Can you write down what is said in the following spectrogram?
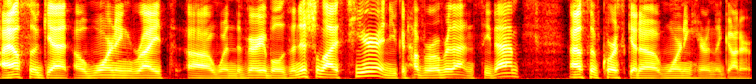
I also get a warning right uh, when the variable is initialized here, and you can hover over that and see that. I also, of course, get a warning here in the gutter.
